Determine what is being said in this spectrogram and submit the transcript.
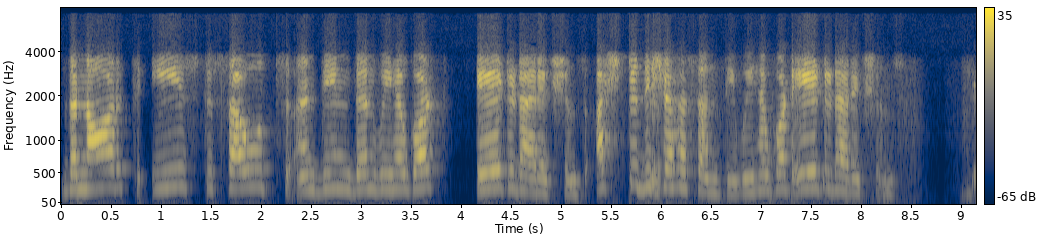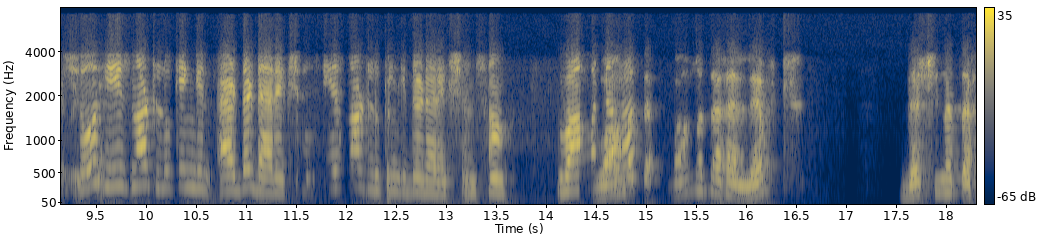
the north east south and then then we have got eight directions asht dishah santi we have got eight directions so he is not looking in at the directions he is not looking in the directions huh vamatah वामत वामतः लेफ्ट् दक्षिणतः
